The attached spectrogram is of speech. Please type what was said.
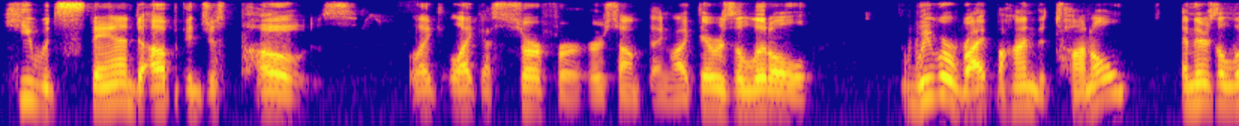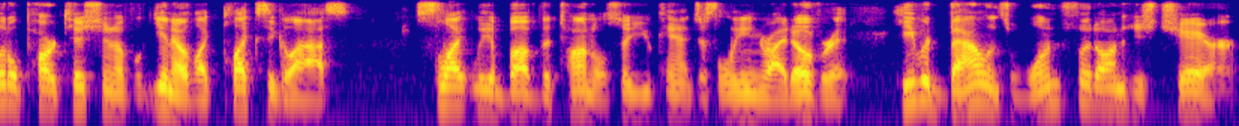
He would stand up and just pose like like a surfer or something. Like there was a little we were right behind the tunnel and there's a little partition of you know like plexiglass slightly above the tunnel so you can't just lean right over it. He would balance one foot on his chair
